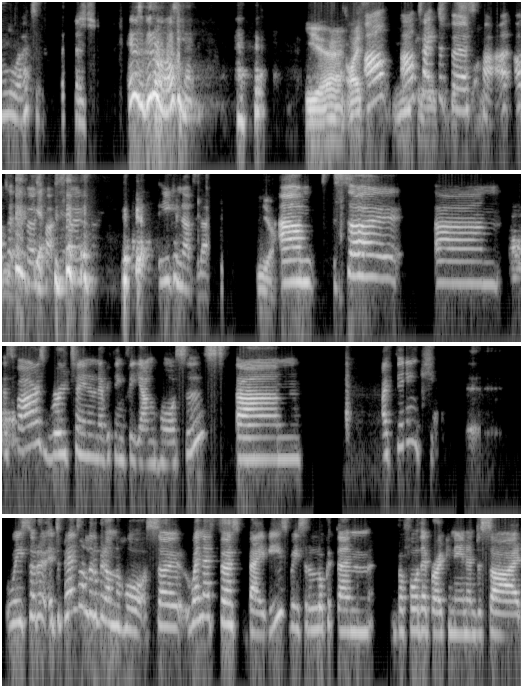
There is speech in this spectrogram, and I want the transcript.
oh, that's a it was a good one, wasn't it? Yeah, I, will I'll take the first part. I'll take the first yeah. part. So you can answer that. Yeah. Um. So, um, as far as routine and everything for young horses, um, I think we sort of it depends a little bit on the horse. So when they're first babies, we sort of look at them before they're broken in and decide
